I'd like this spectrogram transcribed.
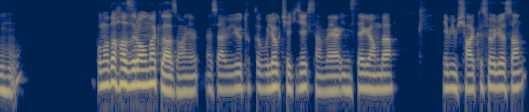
Hı hı. Buna da hazır olmak lazım. Hani, mesela YouTube'da vlog çekeceksen veya Instagram'da, ne bileyim, şarkı söylüyorsan,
